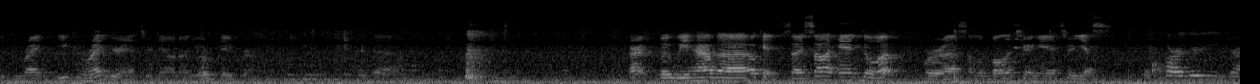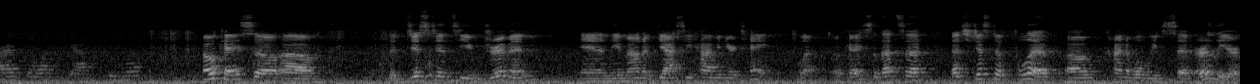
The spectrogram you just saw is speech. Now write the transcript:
You can write you can write your answer down on your paper. Uh, all right, but we have uh, okay. So I saw a hand go up for uh, someone volunteering answer. Yes. The farther you drive, the less. Okay, so um, the distance you've driven and the amount of gas you have in your tank left. Okay, so that's a that's just a flip of kind of what we said earlier,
